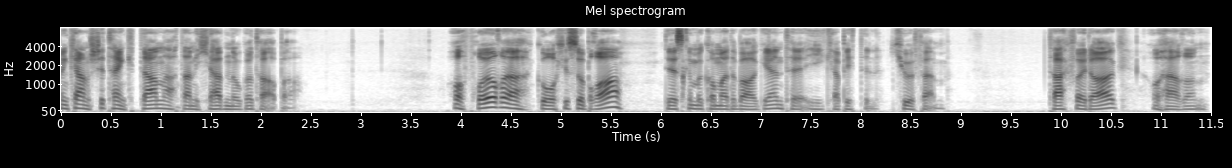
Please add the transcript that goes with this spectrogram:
men kanskje tenkte han at han ikke hadde noe å tape. Opprøret går ikke så bra, det skal vi komme tilbake igjen til i kapittel 25. Takk for i dag, og Herren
